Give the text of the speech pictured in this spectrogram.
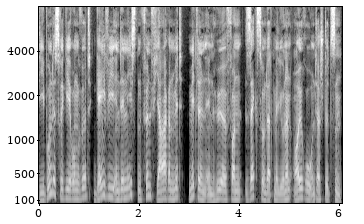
die Bundesregierung wird Gavi in den nächsten fünf Jahren mit Mitteln in Höhe von 600 Millionen Euro unterstützen.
